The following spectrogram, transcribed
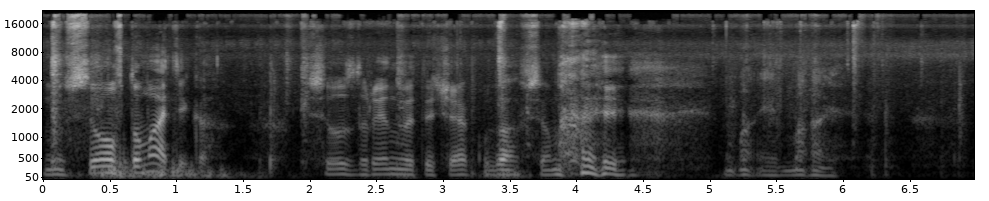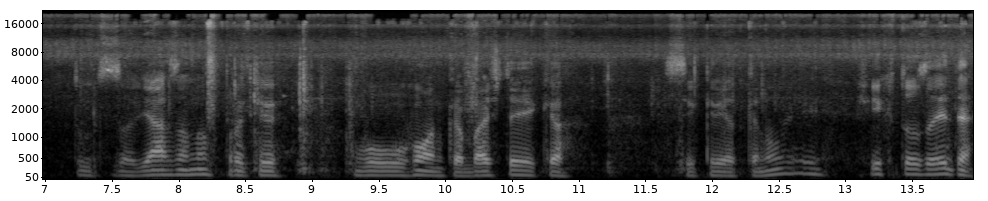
Ну все автоматика. Все з ринви тече куди, все має. Має, має. Тут зав'язано проти вогонка. Бачите, яка секретка. Ну і фіг хто зайде.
